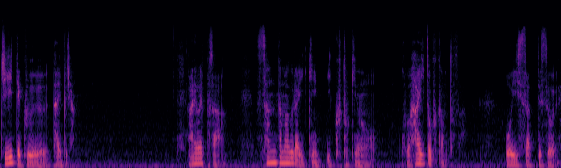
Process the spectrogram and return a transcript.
ちぎって食うタイプじゃん。あれはやっぱさ3玉ぐらい一気にいく時のこの背徳感とさ美味しさってすごいね。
